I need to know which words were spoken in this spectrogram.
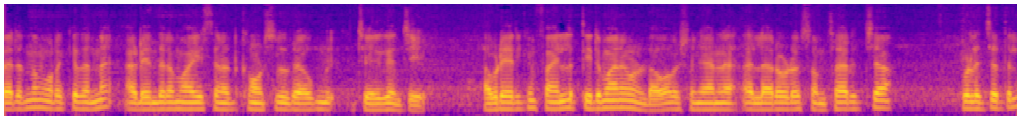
വരുന്ന മുറയ്ക്ക് തന്നെ അടിയന്തരമായി സെനറ്റ് കൗൺസിൽ യോഗം ചെയ്യുകയും ചെയ്യും. അവിടെയായിരിക്കും ഫൈനൽ തീരുമാനങ്ങളുണ്ടാവും പക്ഷേ ഞാൻ എല്ലാവരോടും സംസാരിച്ച വെളിച്ചത്തിൽ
